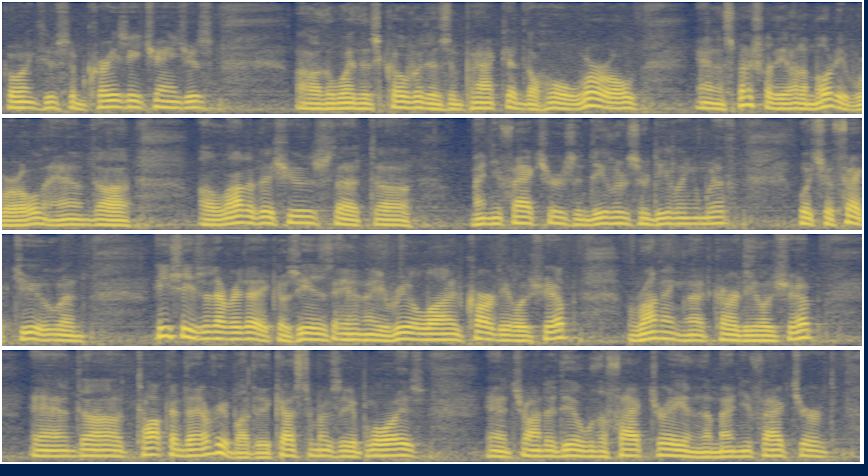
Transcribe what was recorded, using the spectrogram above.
going through some crazy changes. Uh, the way this COVID has impacted the whole world, and especially the automotive world, and uh, a lot of issues that uh, manufacturers and dealers are dealing with, which affect you. And he sees it every day because he is in a real live car dealership, running that car dealership, and uh, talking to everybody, the customers, the employees, and trying to deal with the factory and the manufactured uh,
